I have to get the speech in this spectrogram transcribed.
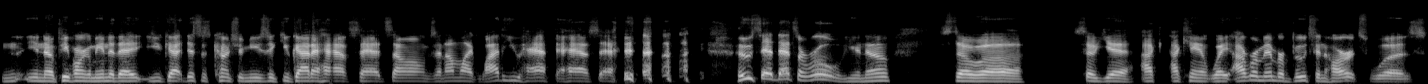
You know, people aren't gonna be into that. You got this is country music. You got to have sad songs, and I'm like, why do you have to have sad? Who said that's a rule? You know, so uh, so yeah, I I can't wait. I remember Boots and Hearts was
